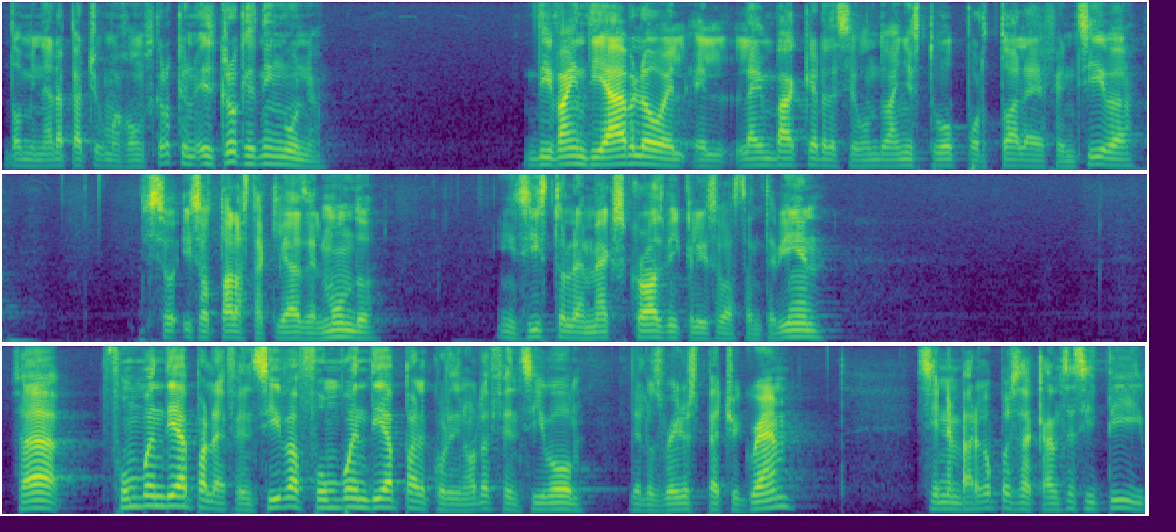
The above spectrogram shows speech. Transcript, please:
dominar a Patrick Mahomes. Creo que, creo que es ninguna. Divine Diablo, el, linebacker de segundo año, estuvo por toda la defensiva. Hizo, todas las tacleadas del mundo. Insisto, la Max Crosby que lo hizo bastante bien. O sea, fue un buen día para la defensiva, fue un buen día para el coordinador defensivo de los Raiders, Patrick Graham. Sin embargo, pues a Kansas City,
